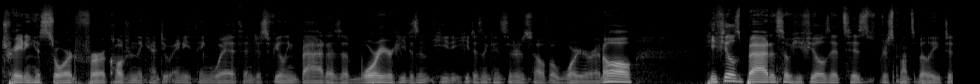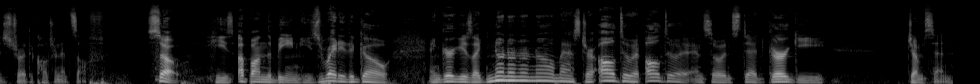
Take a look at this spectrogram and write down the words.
trading his sword for a cauldron they can't do anything with, and just feeling bad as a warrior, he doesn't he he doesn't consider himself a warrior at all. he feels bad, and so he feels it's his responsibility to destroy the cauldron itself. So he's up on the beam, he's ready to go, and Gurgi's like, "No, no, no, no, master, I'll do it, I'll do it." And so instead, Gurgi jumps in,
